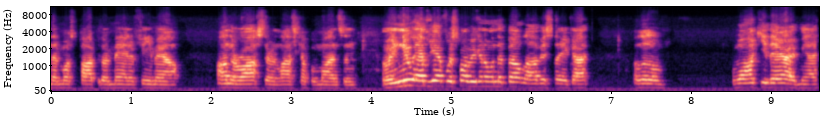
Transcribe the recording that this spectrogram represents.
the most popular man and female on the roster in the last couple months. And, and we knew MJF was probably going to win the belt. Obviously, it got a little wonky there. I mean, I,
